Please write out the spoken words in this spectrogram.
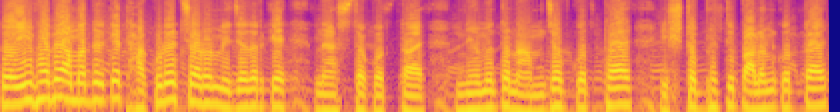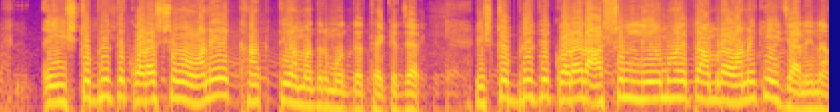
তো এইভাবে আমাদেরকে ঠাকুরের চরণ নিজেদেরকে ন্যস্ত করতে হয়, নিয়মিত নামজপ করতে হয়, ইষ্টবৃত্তি পালন করতে হয়। এই ইষ্টবৃত্তি করার সময় অনেক খাঁকতি আমাদের মধ্যে থেকে যায়। ইষ্টবৃত্তি করার আসল নিয়ম হয়তো আমরা অনেকেই জানি না।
